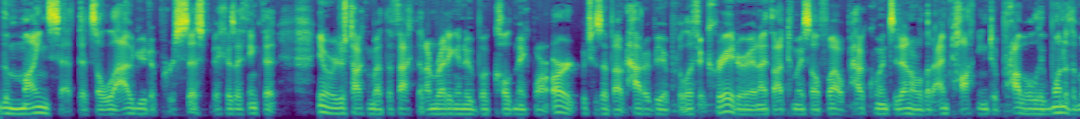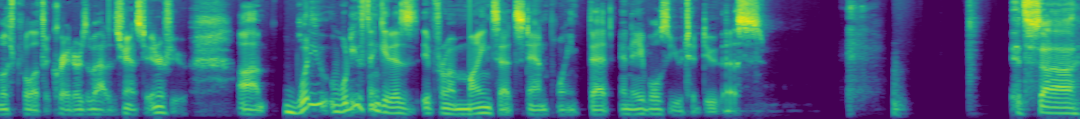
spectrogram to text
the mindset that's allowed you to persist because i think that you know we are just talking about the fact that i'm writing a new book called make more art which is about how to be a prolific creator and i thought to myself wow how coincidental that i'm talking to probably one of the most prolific creators i've had the chance to interview um, what do you what do you think it is from a mindset standpoint that enables you to do this it's uh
